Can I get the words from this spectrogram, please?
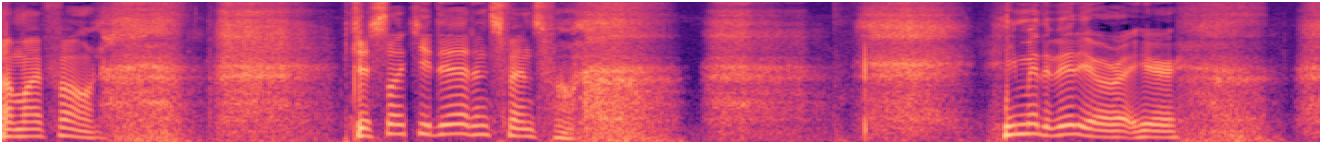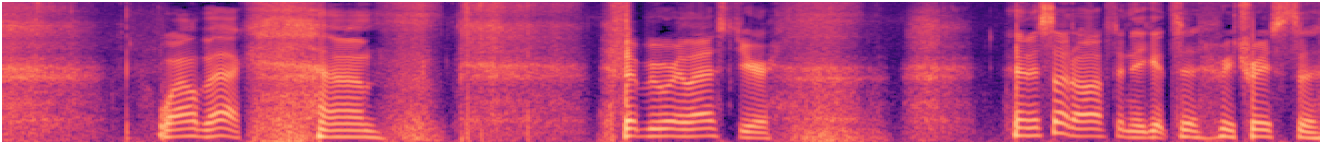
on my phone. Just like you did in Sven's phone. He made a video right here a while back, um, February last year. And it's not often you get to retrace the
